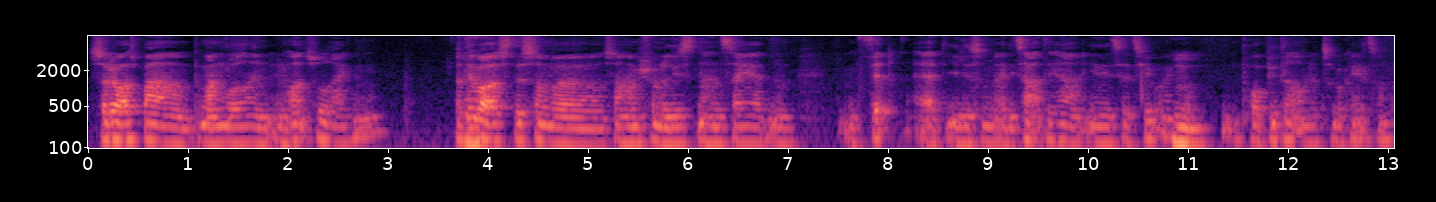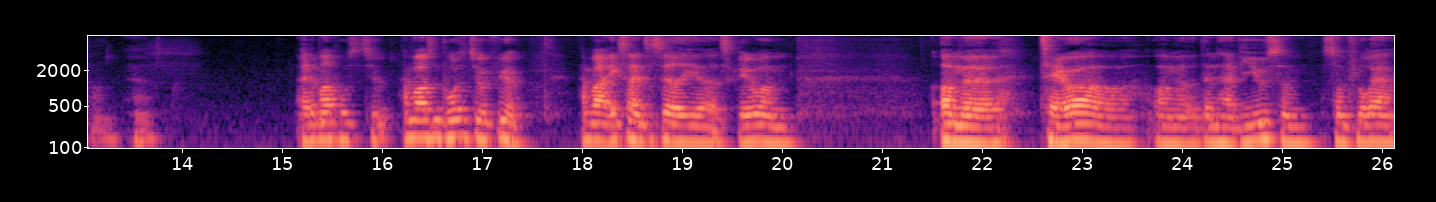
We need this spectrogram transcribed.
så er det også bare på mange måder en, en håndsudrækning. Ikke? Og det var også det, som, øh, som ham journalisten han sagde, at mm, fedt, at I, ligesom, at I tager det her initiativ, ikke? Mm. Prøv at bidrage lidt til lokalsamfundet. Ja. ja, det er meget positivt. Han var også en positiv fyr. Han var ikke så interesseret i at skrive om, om øh, terror og om øh, den her virus, som, som florerer,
